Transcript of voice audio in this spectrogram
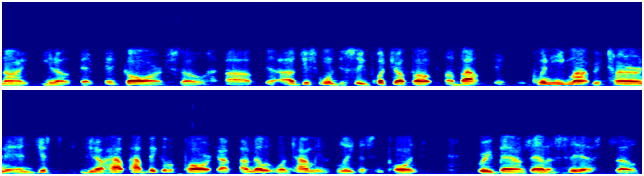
night, you know, at, at guard. So uh, I just wanted to see what y'all thought about when he might return and just, you know, how, how big of a part. I, I know at one time he was leading us in points, rebounds, and assists. So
